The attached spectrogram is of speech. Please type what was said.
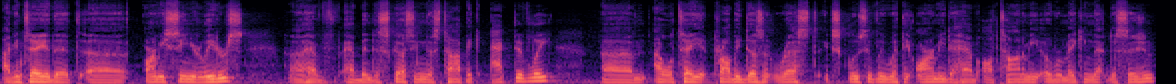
I can tell you that uh, Army senior leaders uh, have, have been discussing this topic actively. Um, I will tell you, it probably doesn't rest exclusively with the Army to have autonomy over making that decision.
